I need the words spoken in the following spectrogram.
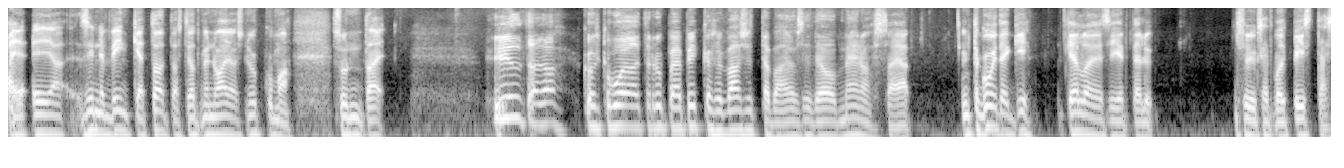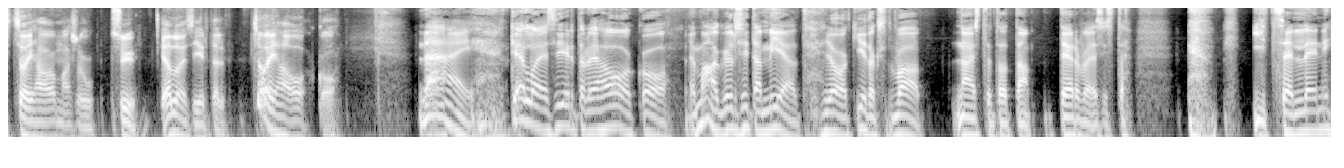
Ja, ja sinne vinkki, että toivottavasti olet mennyt ajoissa nukkumaan sunnuntai iltana, koska voi olla, että rupeaa pikkasen väsyttämään, jos et ole menossa. Ja, mutta kuitenkin kellojen siirtely syyksi, että voit pistää, se on ihan oma suu, syy. Kellojen siirtely, se on ihan ok. Näin. Kellojen siirtely ihan ok. Ja mä oon kyllä sitä mieltä. Joo, kiitokset vaan näistä tota, terveisistä itselleni.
